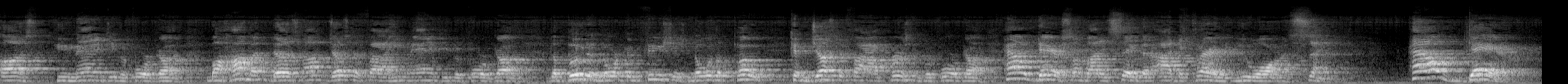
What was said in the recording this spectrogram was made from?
us, humanity, before God. Muhammad does not justify humanity before God. The Buddha, nor Confucius, nor the Pope can justify a person before God. How dare somebody say that I declare that you are a saint? How dare?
